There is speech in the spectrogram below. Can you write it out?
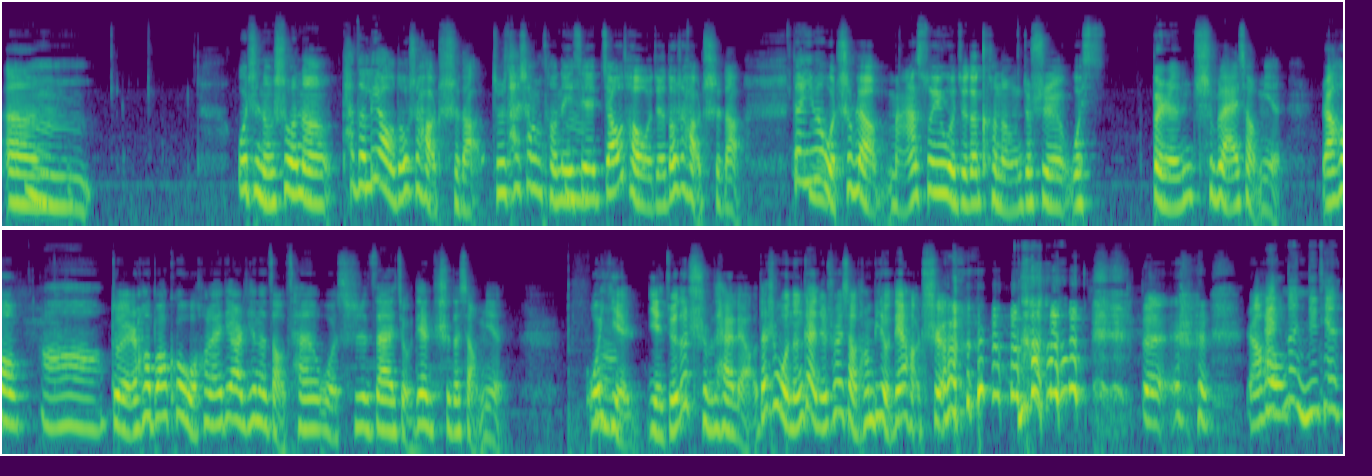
嗯，嗯。我只能说呢，它的料都是好吃的，就是它上头那些浇头，我觉得都是好吃的，但因为我吃不了麻，所以我觉得可能就是我本人吃不来小面，然后哦，对，然后包括我后来第二天的早餐，我是在酒店吃的小面，我也、也觉得吃不太了，但是我能感觉出来小汤比酒店好吃。对，然哎后，那你那天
